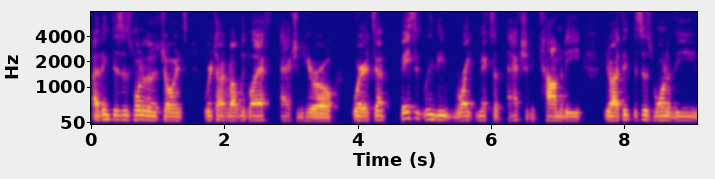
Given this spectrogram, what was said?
I think this is one of those joints we're talking about with Last Action Hero, where it's got basically the right mix of action and comedy. You know, I think this is one of the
